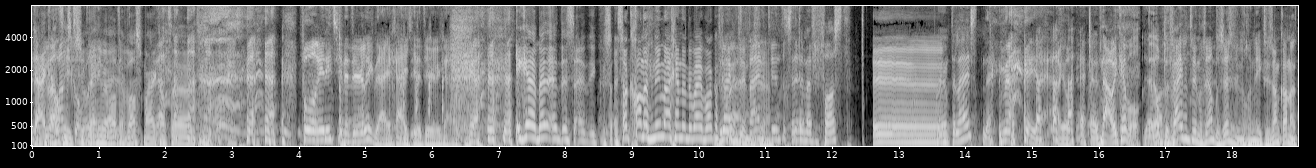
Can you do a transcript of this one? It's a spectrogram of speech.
Ja, ik had iets. Ik weet niet meer wat er was, maar ik had... Editie natuurlijk. Nee, geitje natuurlijk. Nee. ik ben... Dus, ik, zal ik gewoon even nu mijn agenda erbij pakken? 25. 25. Zet hem even vast. Eh, Ben je op de lijst? Nee. Nee, ja, joh. nou, ik heb op, Ja, op de 25 en op de 26 nog niks, dus dan kan het.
